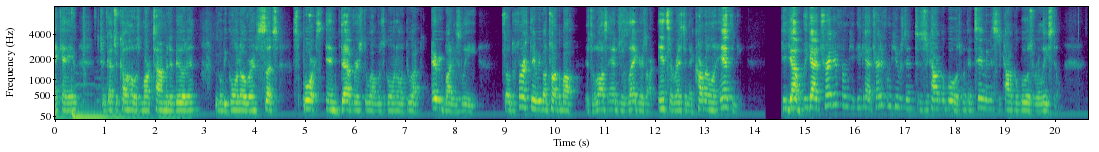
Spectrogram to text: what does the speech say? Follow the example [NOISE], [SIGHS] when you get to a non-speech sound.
Man Cave. Got your co-host Mark Tom in the building. We're gonna be going over such sports endeavors throughout what's going on throughout everybody's league. So the first thing we're gonna talk about is the Los Angeles Lakers are interested in Carmelo Anthony. He got he got traded from he got traded from Houston to the Chicago Bulls. Within 10 minutes, the Chicago Bulls released him.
